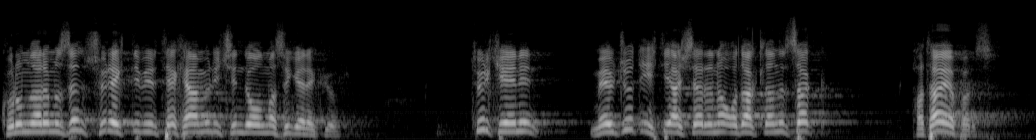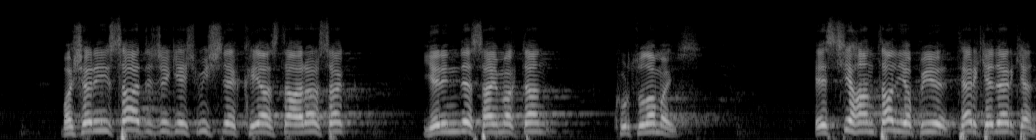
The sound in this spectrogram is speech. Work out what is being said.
kurumlarımızın sürekli bir tekamül içinde olması gerekiyor. Türkiye'nin mevcut ihtiyaçlarına odaklanırsak hata yaparız. Başarıyı sadece geçmişle kıyasta ararsak yerinde saymaktan kurtulamayız. Eski hantal yapıyı terk ederken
